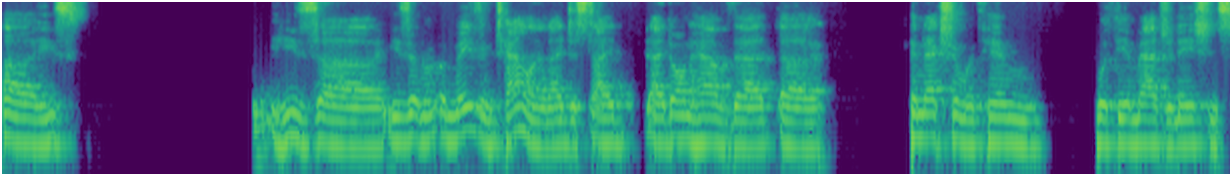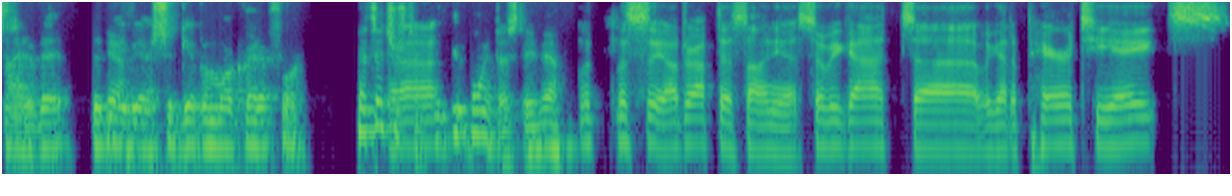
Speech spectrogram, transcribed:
uh, he's he's uh, he's an amazing talent. I just I I don't have that uh, connection with him with the imagination side of it that Yeah. maybe I should give him more credit for. That's interesting. Uh, Good point, though, Steve. Yeah. Let, let's see. I'll drop this on you. So we got uh we got a pair of T8s.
